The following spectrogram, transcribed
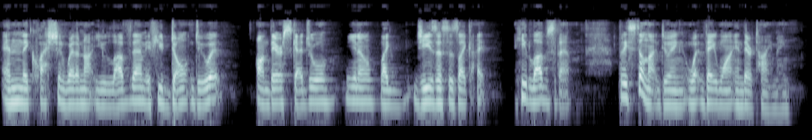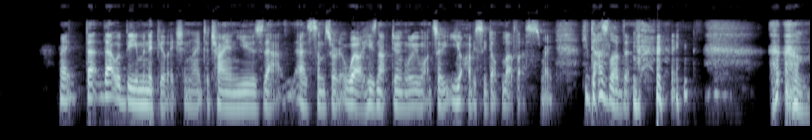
and they question whether or not you love them, if you don't do it on their schedule, you know, like Jesus is like, I, he loves them, but he's still not doing what they want in their timing right? That that would be manipulation, right? To try and use that as some sort of well, he's not doing what we want, so you obviously don't love us, right? He does love them, right?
